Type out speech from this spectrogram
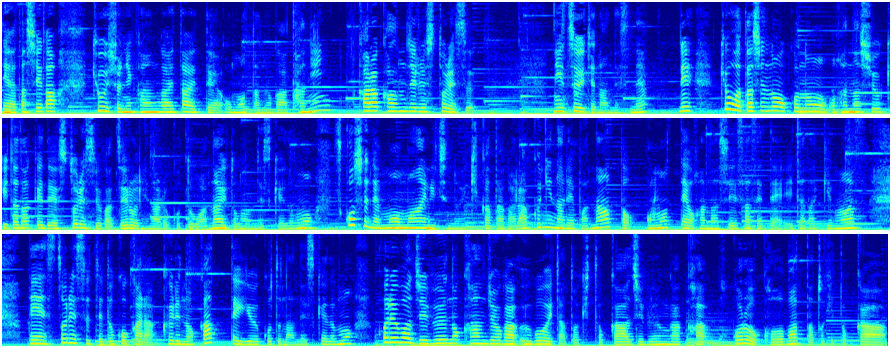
で私が今日一緒に考えたいって思ったのが他人から感じるストレスについてなんですね。で今日私のこのお話を聞いただけでストレスがゼロになることはないと思うんですけれども少しでも毎日の生き方が楽になればなと思ってお話しさせていただきます。でストレスってどこから来るのかっていうことなんですけどもこれは自分の感情が動いた時とか自分が心をこわばった時とか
